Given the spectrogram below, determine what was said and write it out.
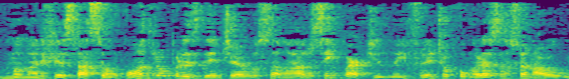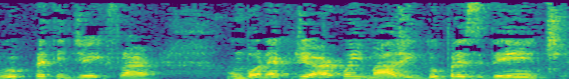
uma manifestação contra o presidente Jair Bolsonaro sem partido em frente ao Congresso Nacional. O grupo pretendia inflar um boneco de ar com a imagem do presidente.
